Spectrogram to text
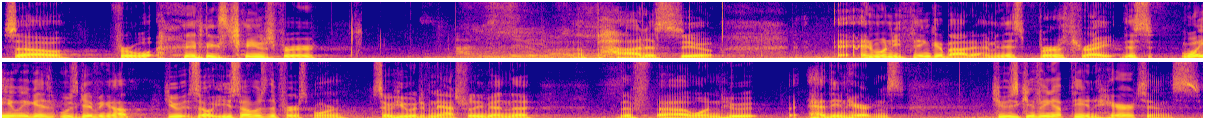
So for what, in exchange for a pot of stew. And when you think about it, I mean, this birthright, this what he was giving up. He, so Esau was the firstborn, so he would have naturally been the the uh, one who had the inheritance. He was giving up the inheritance,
